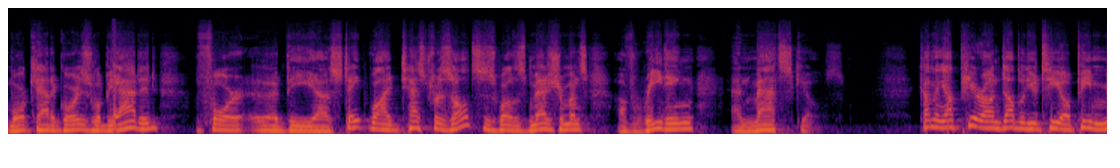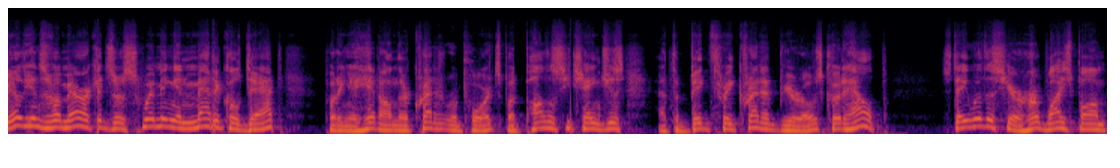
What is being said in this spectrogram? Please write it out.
More categories will be added for uh, the uh, statewide test results as well as measurements of reading and math skills. Coming up here on WTOP, millions of Americans are swimming in medical debt, putting a hit on their credit reports, but policy changes at the big three credit bureaus could help. Stay with us here. Herb Weisbaum,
